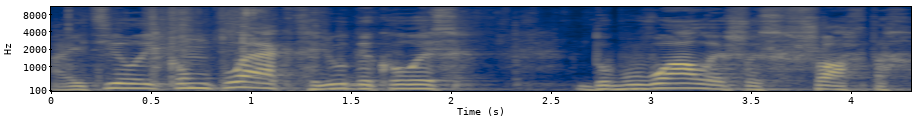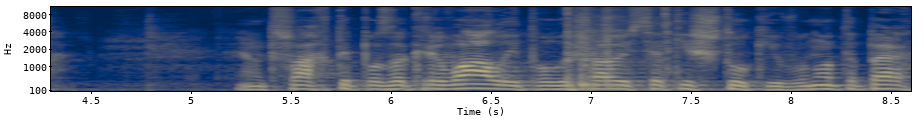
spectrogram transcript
а й цілий комплект. Люди колись добували щось в шахтах. От шахти позакривали і полишали всякі штуки. Воно тепер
